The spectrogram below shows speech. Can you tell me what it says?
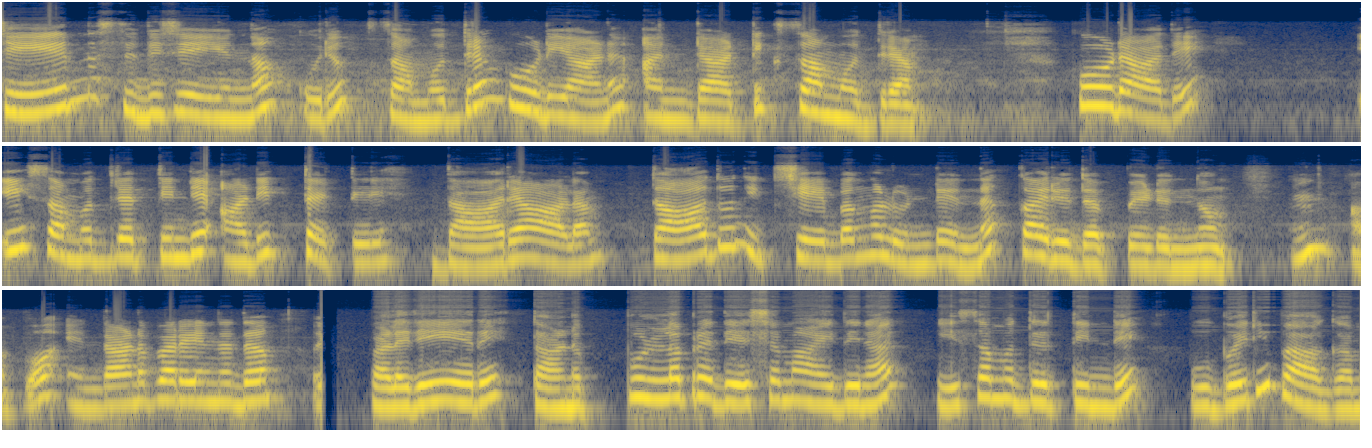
ചേർന്ന് സ്ഥിതി ചെയ്യുന്ന ഒരു സമുദ്രം കൂടിയാണ് അന്റാർട്ടിക് സമുദ്രം. കൂടാതെ ഈ സമുദ്രത്തിന്റെ അടിത്തട്ടിൽ ധാരാളം ധാതു നിക്ഷേപങ്ങളുണ്ടെന്ന് കരുതപ്പെടുന്നു. അപ്പോൾ എന്താണ് പറയുന്നത്? വളരെയേറെ തണുപ്പുള്ള പ്രദേശമായതിനാൽ ഈ സമുദ്രത്തിന്റെ ഉപരിഭാഗം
